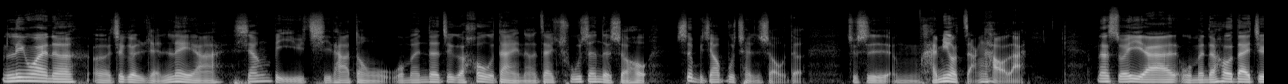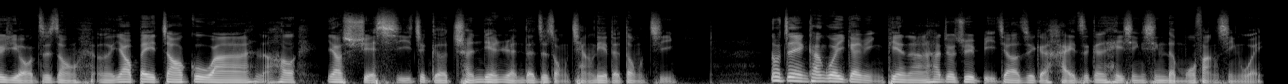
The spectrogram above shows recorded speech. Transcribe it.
另外呢，呃，这个人类啊，相比于其他动物，我们的这个后代呢，在出生的时候是比较不成熟的，就是嗯，还没有长好啦。那所以啊，我们的后代就有这种呃要被照顾啊，然后要学习这个成年人的这种强烈的动机。那我之前看过一个影片啊，他就去比较这个孩子跟黑猩猩的模仿行为，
